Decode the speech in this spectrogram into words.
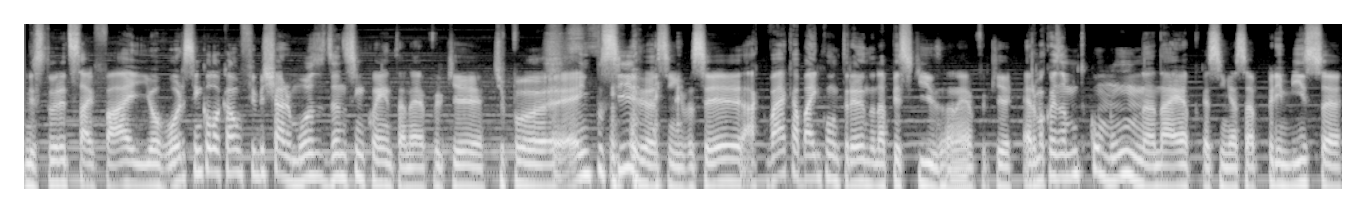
mistura de sci-fi e horror sem colocar um filme charmoso dos anos 50, né? Porque, tipo, é impossível, assim, você vai acabar encontrando na pesquisa, né? Porque era uma coisa muito comum na, na época, assim, essa premissa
